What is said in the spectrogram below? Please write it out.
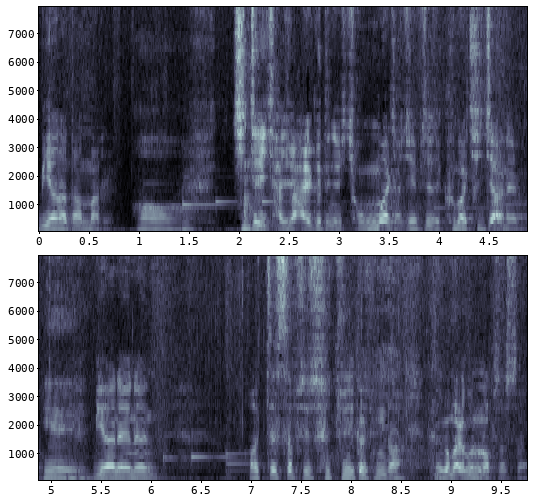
미안하다는 말을 어, 진짜 자주 알거든요. 정말 자존심 세서 그 말 진짜 안 해요. 예. 미안해는 어쩔 수 없이 주니까 준다. 그러니까 말고는 없었어요.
